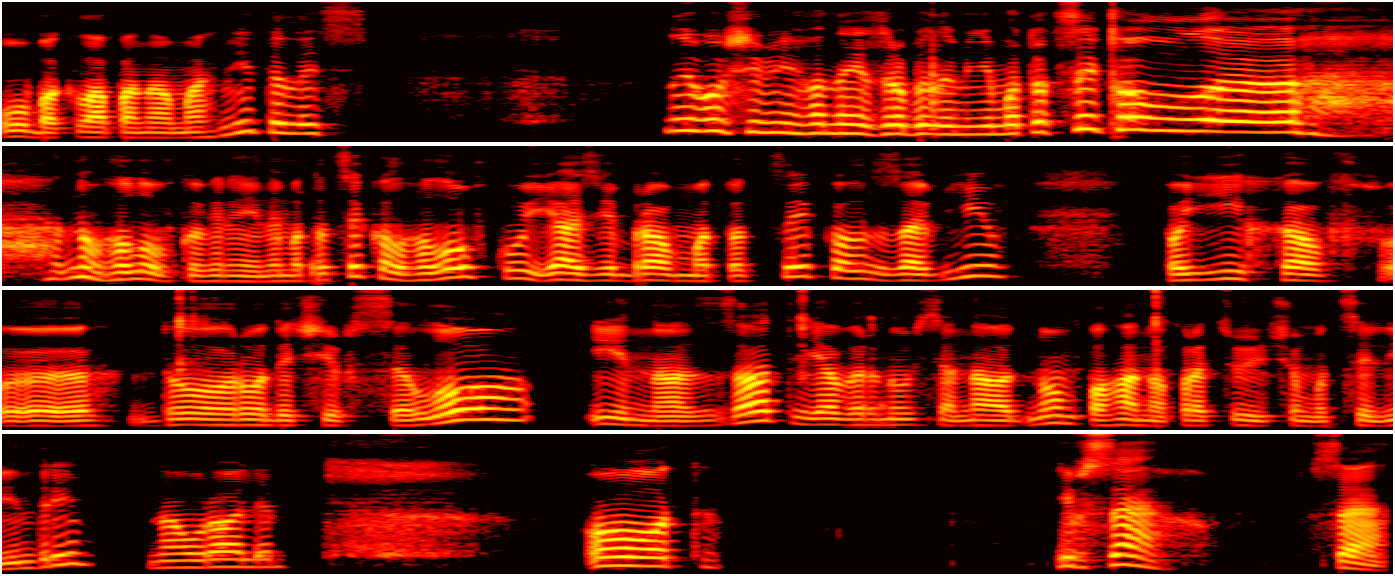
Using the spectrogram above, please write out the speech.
оба клапана магнітились. Ну і в общем, вони зробили мені мотоцикл. е, Ну, головку, вірні, не мотоцикл, головку. Я зібрав мотоцикл, завів, поїхав е, до родичів в село і назад я вернувся на одному погано працюючому циліндрі на Уралі. От. І все. Все.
